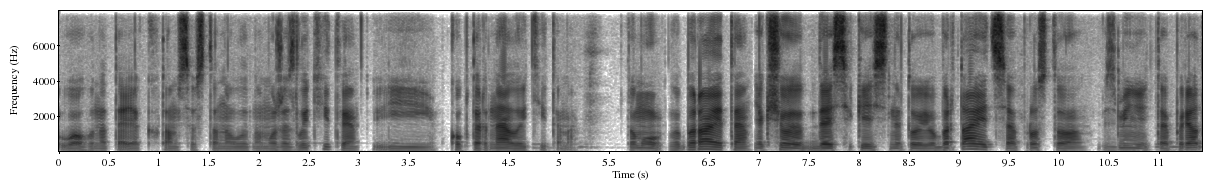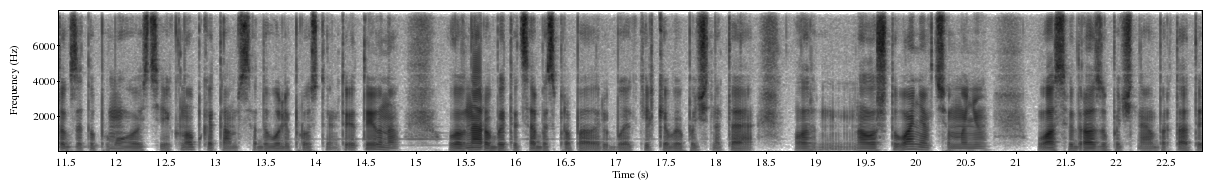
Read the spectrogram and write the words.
увагу на те, як там все встановлено, може злетіти, і коптер не летітиме. Тому вибираєте, якщо десь якийсь не той обертається, просто змінюйте порядок за допомогою цієї кнопки, там все доволі просто інтуїтивно. Головне робити це без пропелерів, бо як тільки ви почнете налаштування в цьому меню, у вас відразу почне обертати,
